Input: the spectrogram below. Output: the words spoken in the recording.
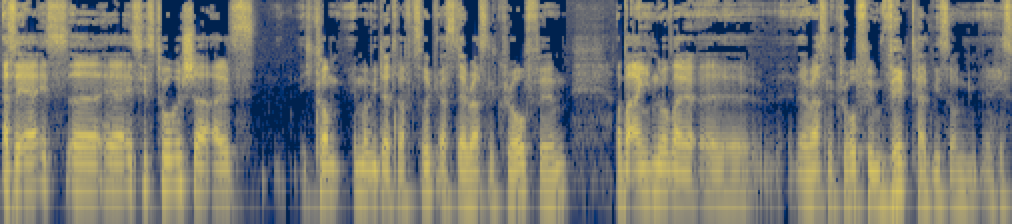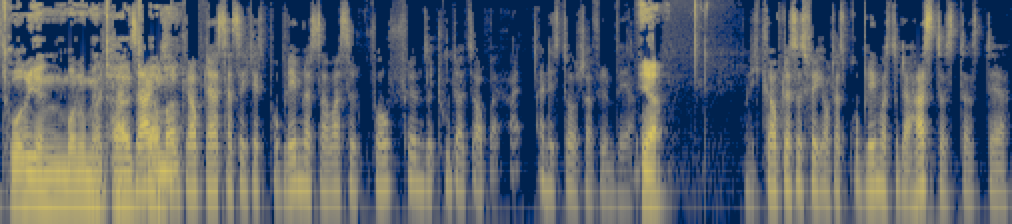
Also er ist, äh, er ist historischer als, ich komme immer wieder darauf zurück, als der Russell Crowe-Film. Aber eigentlich nur, weil äh, der Russell Crowe-Film wirkt halt wie so ein Historien-Monumentaldrama. Ich, ich glaube, da ist tatsächlich das Problem, dass der Russell Crowe-Film so tut, als ob ein historischer Film wäre. Ja. Und ich glaube, das ist vielleicht auch das Problem, was du da hast, dass, dass der,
